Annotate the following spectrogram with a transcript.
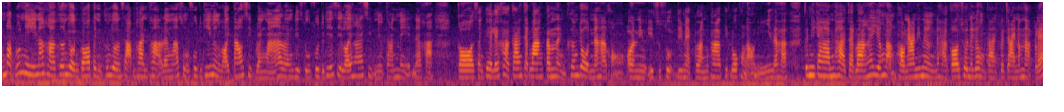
สำหรับรุ่นนี้นะคะ เครื่องยนต์ก็เป็นเครื่องยนต์ 3,000 ค่ะ แรงม้าสูงสุดอยู่ที่ 190 แรงม้า แรงบิดสูงสุดอยู่ที่ 450 นิวตันเมตรนะคะ ก็สังเกตเลยค่ะ การจัดวางตำแหน่งเครื่องยนต์นะคะ ของ All New Isuzu D-Max พลังนุภาพพลิกโลกของเรานี้นะคะ จะมีการค่ะจัดวางให้เยื้องหลังเผาหน้านิดนึงนะคะ ก็ช่วยในเรื่องของการกระจายน้ำหนักและ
